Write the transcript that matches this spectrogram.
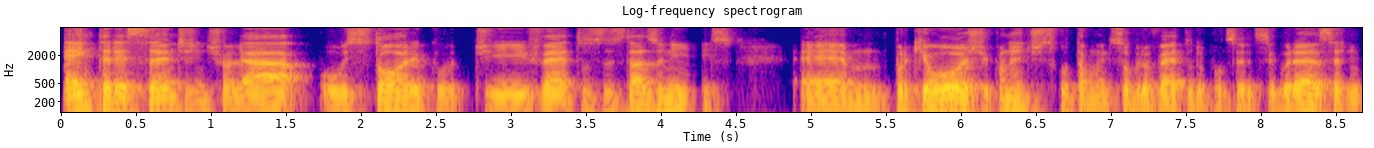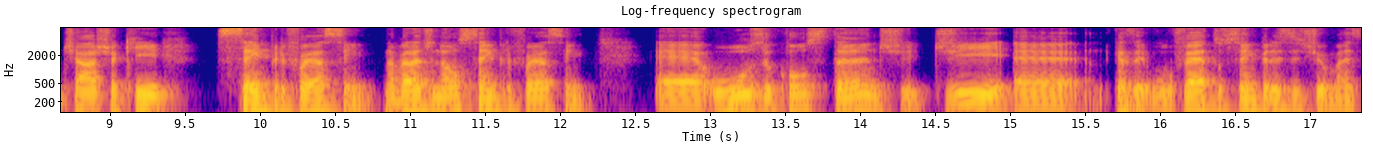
é interessante a gente olhar o histórico de vetos dos Estados Unidos. É, porque hoje, quando a gente escuta muito sobre o veto do Conselho de Segurança, a gente acha que sempre foi assim. Na verdade, não sempre foi assim. É, o uso constante de. é, quer dizer, o veto sempre existiu, mas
